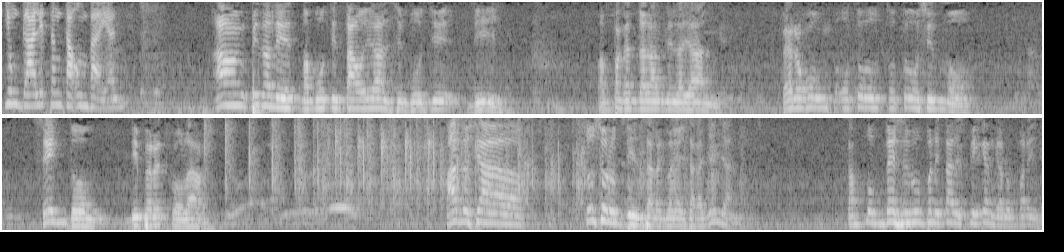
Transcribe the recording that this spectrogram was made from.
yung galit ng taong bayan? Ang pinalit, mabuting tao yan, si Buji D. Pampaganda lang nila yan. Pero kung utu tutusin mo, same dog, different color. Paano siya susunod din sa naglagay sa kanya yan? Sampung beses mo palitan ang speaker, ganun pa rin.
